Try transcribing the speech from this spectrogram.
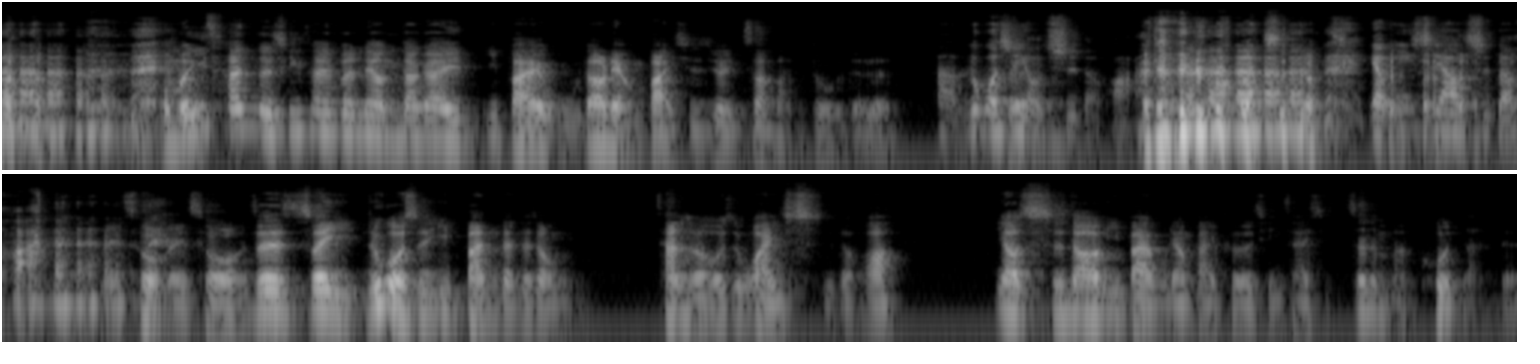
我们一餐的青菜分量大概一百五到两百，其实就已经算蛮多的了。呃，如果是有吃的话，对有 有意识要吃的话，没错，没错，这所以如果是一般的那种餐盒或是外食的话，要吃到一百五两百克的青菜，其实真的蛮困难的。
